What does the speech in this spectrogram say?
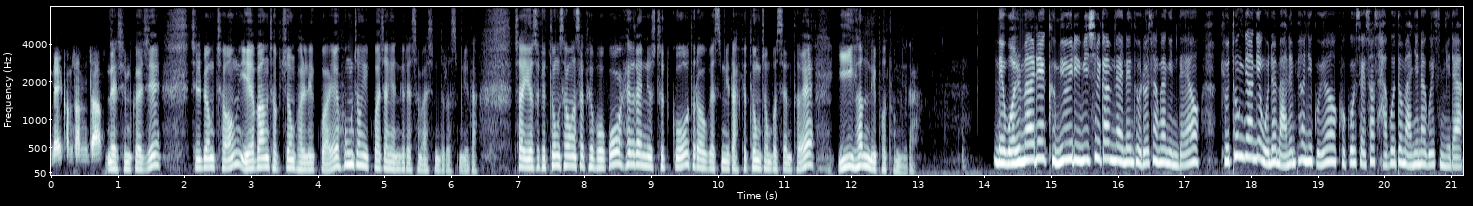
네, 감사합니다. 네, 지금까지 질병청 예방접종관리과의 홍정익 과장 연결해서 말씀드렸습니다. 자, 이어서 교통 상황 살펴보고 헤드라인 뉴스 듣고 돌아오겠습니다. 교통정보센터의 이현 리포터입니다. 네, 월말에 금요일임이 실감나는 도로 상황인데요. 교통량이 오늘 많은 편이고요. 곳곳에서 사고도 많이 나고 있습니다.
